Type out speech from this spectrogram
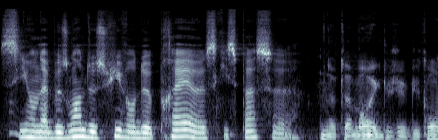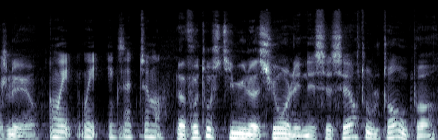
si on a besoin de suivre de près euh, ce qui se passe. Euh. Notamment avec du, du congelé. Hein. Oui, oui, exactement. La photostimulation, elle est nécessaire tout le temps ou pas?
